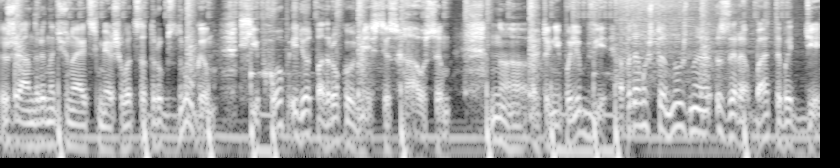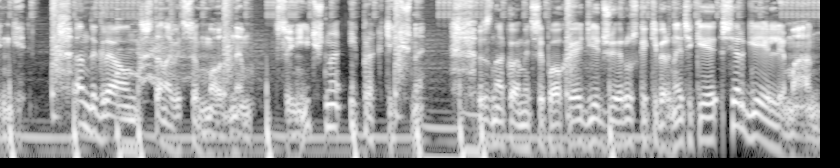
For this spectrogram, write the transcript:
Жанры начинают смешиваться друг с другом. Хип-хоп идет под руку вместе с хаосом. Но это не по любви, а потому что нужно зарабатывать деньги. Андеграунд становится модным, цинично и практично. Знакомец эпохи диджей русской кибернетики Сергей Лиман.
